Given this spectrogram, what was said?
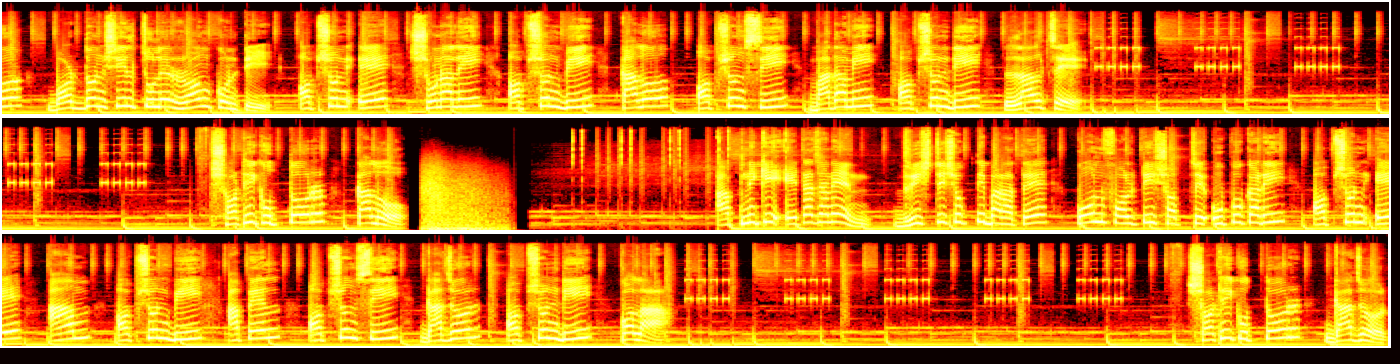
বর্ধনশীল চুলের রং কোনটি? অপশন এ সোনালী, অপশন বি কালো অপশন সি, বাদামি, অপশন ডি, লালচে। সঠিক উত্তর, কালো। আপনি কি এটা জানেন? দৃষ্টিশক্তি বাড়াতে কোন ফলটি সবচেয়ে উপকারী? Option A, um. Option B, apple. Option C, গাজর। অপশন ডি, কলা। সঠিক উত্তর, গাজর।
